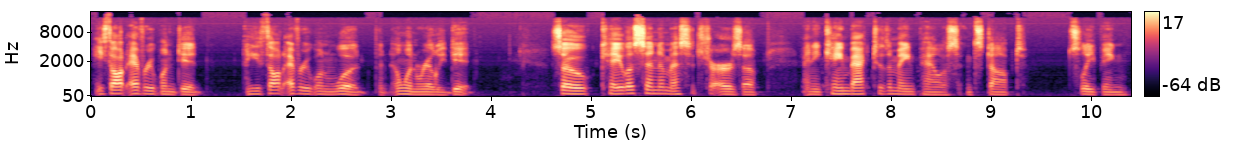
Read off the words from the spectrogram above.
He thought everyone did. He thought everyone would, but no one really did. So Kayla sent a message to Urza, and he came back to the main palace and stopped sleeping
